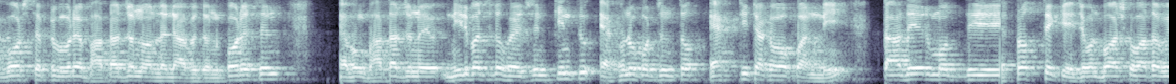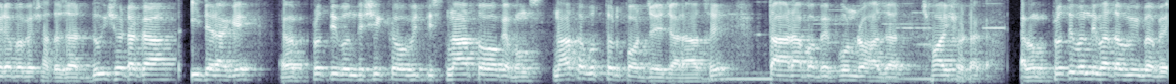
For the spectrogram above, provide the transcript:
আগস্ট, সেপ্টেম্বরে ভাতার জন্য অনলাইনে আবেদন করেছেন এবং ভাতার জন্য নির্বাচিত হয়েছেন, কিন্তু এখনও পর্যন্ত একটি টাকাও পাননি। তাদের মধ্যে প্রত্যেকে, যেমন বয়স্ক ভাতা বইরা পাবে সাত হাজার দুইশো টাকা ঈদের আগে প্রতিবন্ধী শিক্ষা প্রবৃত্তি স্নাতক এবং স্নাতকোত্তর পর্যায়ে যারা আছে, তারা পাবে পনেরো হাজার ছয়শো টাকা। এবং প্রতিবন্ধী ভাতা পাবে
